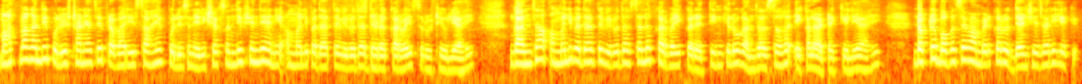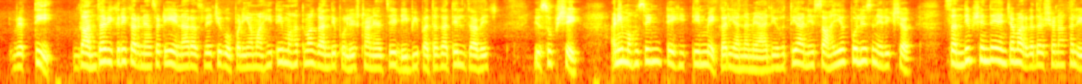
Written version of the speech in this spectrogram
महात्मा गांधी पोलीस ठाण्याचे प्रभारी सहाय्यक पोलीस निरीक्षक संदीप शिंदे यांनी अंमली पदार्थ विरोधात धडक कारवाई सुरू ठेवली आहे. गांजा अंमली पदार्थ विरोधात सलग कारवाई करत तीन किलो गांजासह एकाला अटक केली आहे. डॉक्टर बाबासाहेब आंबेडकर उद्यान शेजारी एक व्यक्ती गांजा विक्री करण्यासाठी येणार असल्याची गोपनीय माहिती महात्मा गांधी पोलीस ठाण्याचे डी बी पथकातील जावेद युसुफ शेख आणि मोहसिन टेहिटीन मेकर यांना मिळाली होती आणि सहाय्यक पोलीस निरीक्षक संदीप शिंदे यांच्या मार्गदर्शनाखाली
